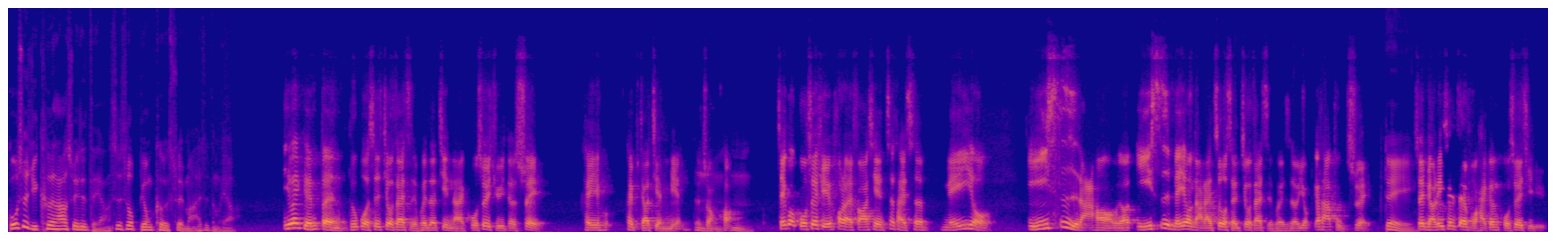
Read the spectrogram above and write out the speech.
国税局课他税是怎样？是说不用课税吗？还是怎么样？因为原本如果是救灾指挥车进来，国税局的税可以会比较减免的状况。嗯，嗯，结果国税局后来发现这台车没有疑似啦，哈，有疑似没有拿来做成救灾指挥车用，要他补税。对，所以苗栗县政府还跟国税局。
